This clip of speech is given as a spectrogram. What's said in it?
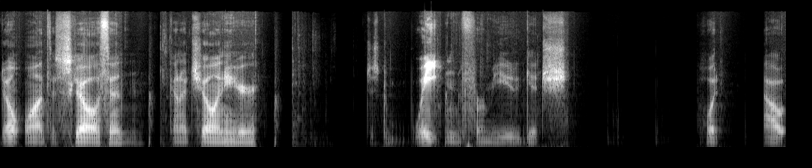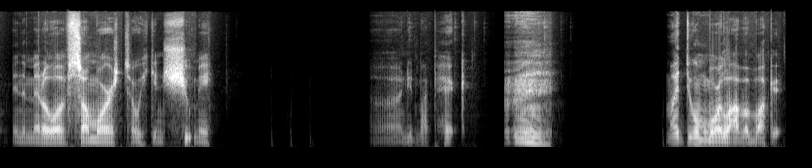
Don't want the skeleton kind of chilling here. Just waiting for me to get put out in the middle of somewhere so he can shoot me. Uh, I need my pick. Might do a more lava bucket.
